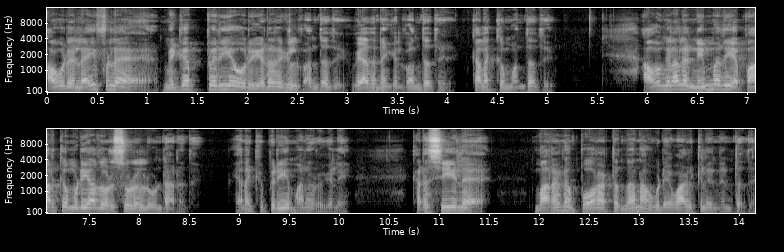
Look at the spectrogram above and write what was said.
அவங்களுடைய லைஃப்பில் மிகப்பெரிய ஒரு இடர்கள் வந்தது வேதனைகள் வந்தது கலக்கம் வந்தது. அவங்களால நிம்மதியை பார்க்க முடியாத ஒரு சூழல் உண்டானது. எனக்கு பிரியமானவர்களே கடைசியில் மரண போராட்டம் தான் அவங்களுடைய வாழ்க்கையில் நின்றது.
